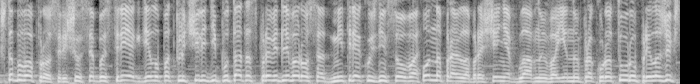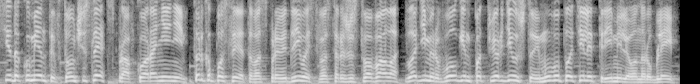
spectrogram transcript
Чтобы вопрос решился быстрее, к делу подключили депутата Справедливороса Дмитрия Кузнецова. Он направил обращение в главную военную прокуратуру, приложив все документы, в том числе справку о ранении. Только после этого справедливость восторжествовала. Владимир Волгин подтвердил, что ему выплатили 3 миллиона рублей.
